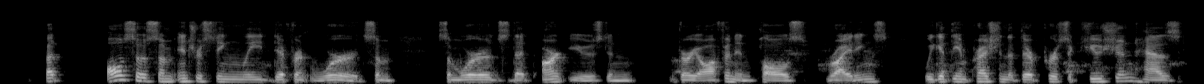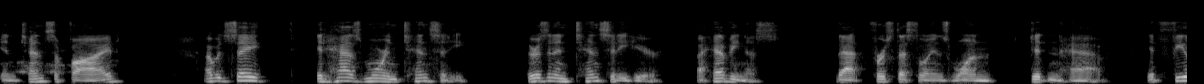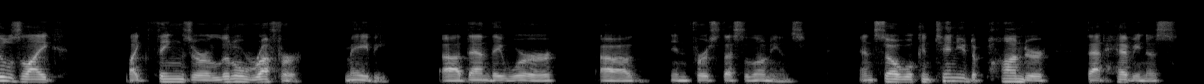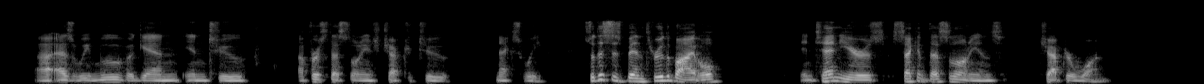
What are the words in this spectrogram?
also some interestingly different words, some some words that aren't used in very often in Paul's writings. We get the impression that their persecution has intensified. I would say it has more intensity. There is an intensity here, a heaviness that First Thessalonians 1 didn't have. It feels like like things are a little rougher, maybe, uh, than they were uh, in First Thessalonians. And so we'll continue to ponder that heaviness uh, as we move again into uh, First Thessalonians chapter 2 next week. So this has been through the Bible in 10 years, Second Thessalonians chapter 1.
